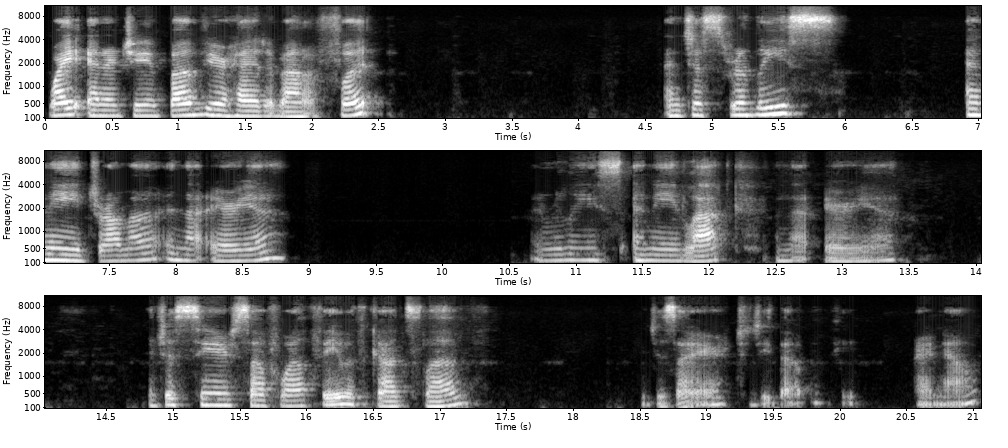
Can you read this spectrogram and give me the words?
white energy above your head about a foot. And just release any drama in that area and release any lack in that area. And just see yourself wealthy with God's love. You desire to do that with you right now.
